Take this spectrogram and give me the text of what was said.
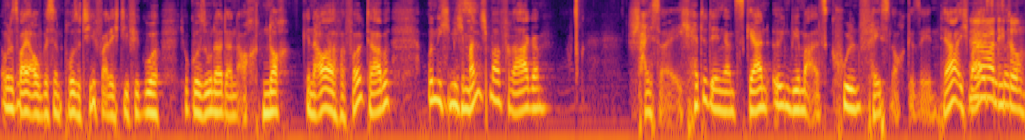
Und es war ja auch ein bisschen positiv, weil ich die Figur Yokozuna dann auch noch genauer verfolgt habe. Und ich mich manchmal frage, Scheiße, ich hätte den ganz gern irgendwie mal als coolen Face noch gesehen. Ja, ich weiß, Ja, Dito.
